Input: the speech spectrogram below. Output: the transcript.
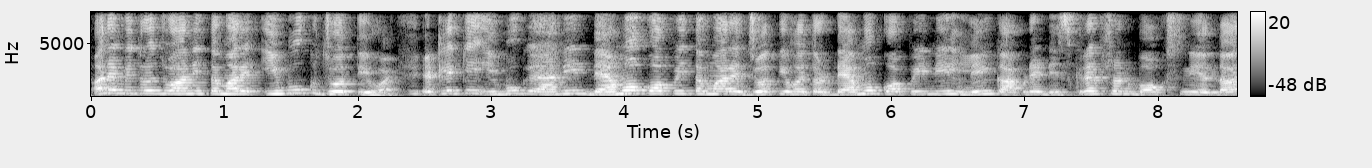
અને મિત્રો જો આની તમારે ઈ બુક જોતી હોય, એટલે કે ઈ બુક આની ડેમો કોપી તમારે જોતી હોય, તો ડેમો કોપીની લિંક આપણે ડિસ્ક્રિપ્શન બોક્સની અંદર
